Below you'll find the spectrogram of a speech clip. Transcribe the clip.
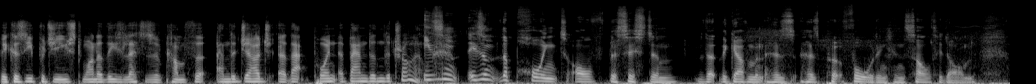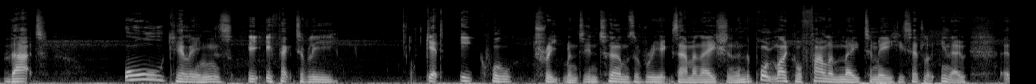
because he produced one of these letters of comfort, and the judge at that point abandoned the trial. Isn't isn't the point of the system that the government has has put forward and consulted on that all killings effectively get equal treatment in terms of re-examination. And the point Michael Fallon made to me, he said, look, you know, uh,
